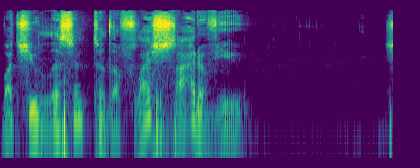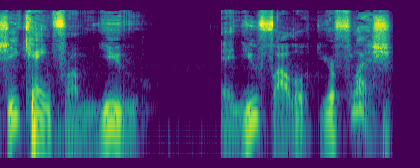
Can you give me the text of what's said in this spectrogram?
but you listened to the flesh side of you. She came from you, and you followed your flesh.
